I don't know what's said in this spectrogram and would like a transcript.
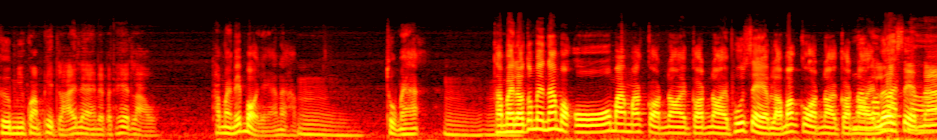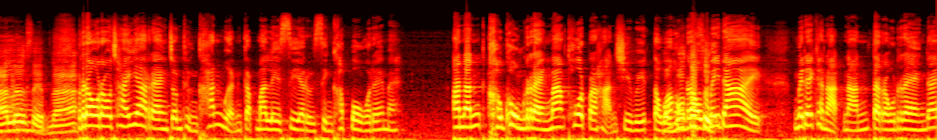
คือมีความผิดร้ายแรงในประเทศเราทำไมไม่บอกอย่างนั้นนะครับ อืมถูกไหมฮะอืมทำไมเราต้องไปนั่งบอกโอ้มามากอดหน่อยกอดหน่อยผู้เสพเหรอมากอดหน่อยกอดหน่อยมาบำบัดเลิกเสพนะ หน่อย เลิกเสพนะ เราเราใช้ยาแรงจนถึงขั้นเหมือนกับมาเลเซียหรือสิงคโปร์ได้ไหม อันนั้นเขาคงแรงมากโทษประหารชีวิต แต่ว่าผมของว่าเราก็สึกไม่ได้ไม่ได้ขนาดนั้น แต่เราแรงได้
